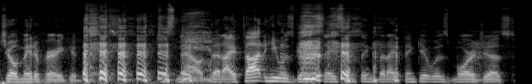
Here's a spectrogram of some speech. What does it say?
Joe made a very good point just now that I thought he was going to say something, but I think it was more just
